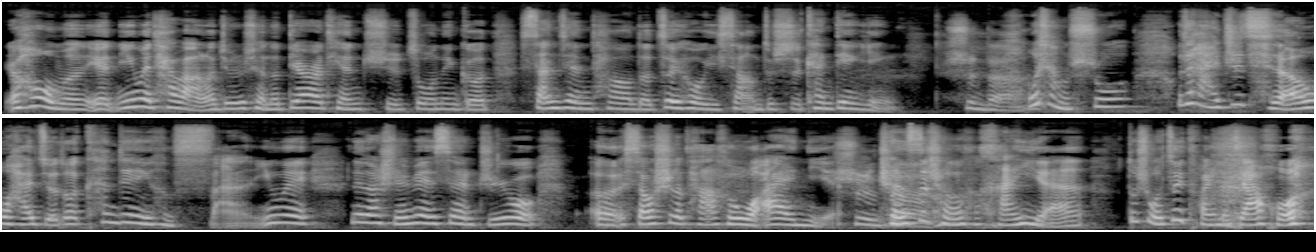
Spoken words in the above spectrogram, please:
然后我们也因为太晚了，就是选择第二天去做那个三件套的最后一项，就是看电影。是的，我想说，我在来之前我还觉得看电影很烦，因为那段时间院线只有呃《消失的她》和《我爱你》，是的陈思诚和韩延都是我最讨厌的家伙。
